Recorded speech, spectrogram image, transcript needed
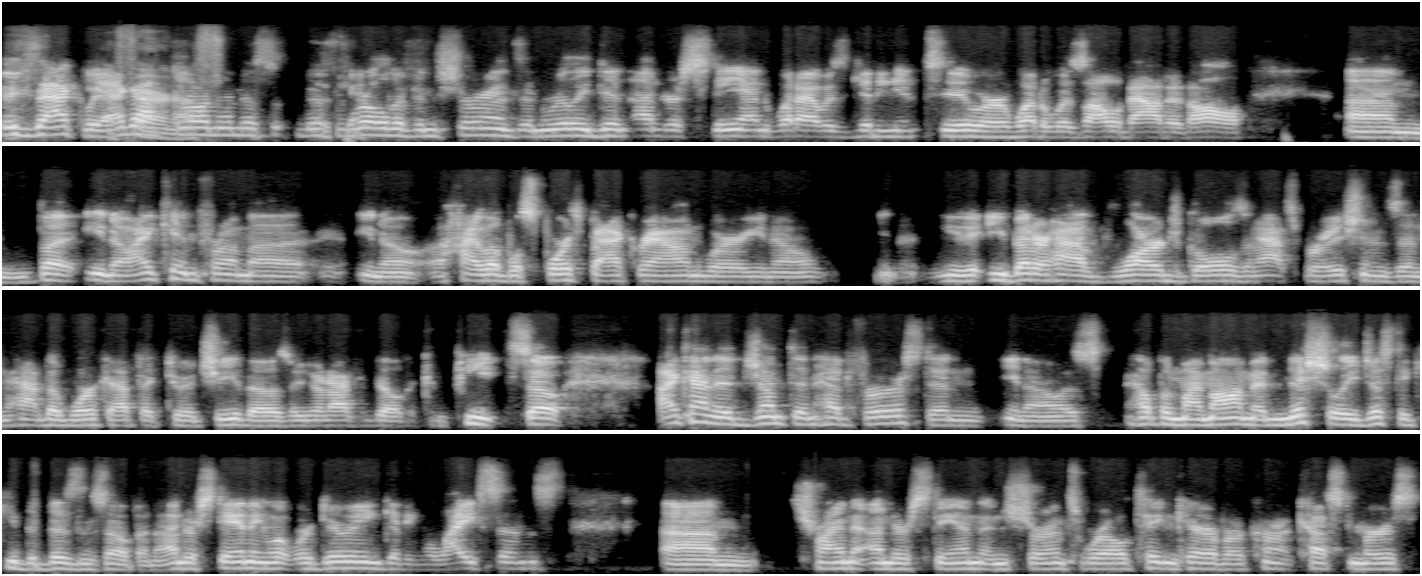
exactly. Yeah, I got thrown enough. in this this Okay. world of insurance and really didn't understand what I was getting into or what it was all about at all. Um, but you know, I came from a you know a high level sports background where you know you know you, you better have large goals and aspirations and have the work ethic to achieve those, or you're not going to be able to compete. So I kind of jumped in head first and you know was helping my mom initially just to keep the business open, understanding what we're doing, getting licensed, um, trying to understand the insurance world, taking care of our current customers.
